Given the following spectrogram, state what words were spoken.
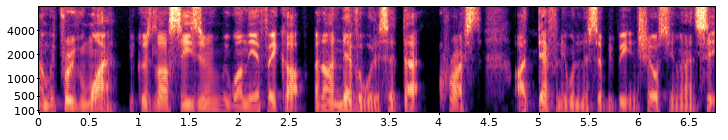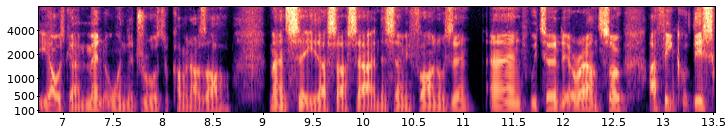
And we've proven why, because last season we won the FA Cup. And I never would have said that. Christ, I definitely wouldn't have said we beating Chelsea and Man City. I was going mental when the draws were coming. I was, oh, Man City, that's us out in the semi finals then. And we turned it around. So I think this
